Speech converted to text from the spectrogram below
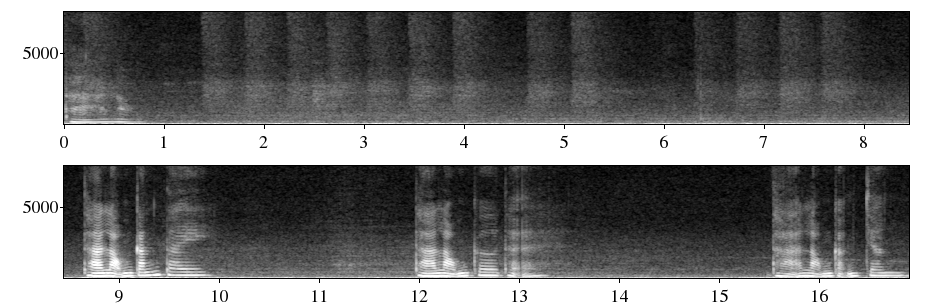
thả lỏng. Thả lỏng cánh tay thả lỏng cơ thể. Thả lỏng cẳng chân.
